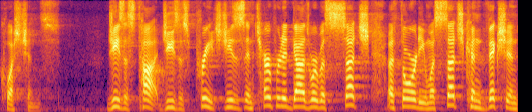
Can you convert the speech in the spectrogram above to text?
questions. Jesus taught, Jesus preached, Jesus interpreted God's word with such authority and with such conviction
